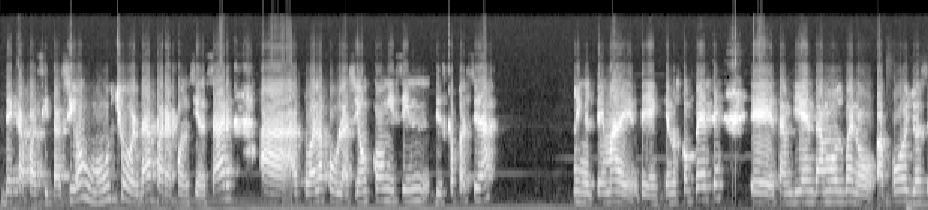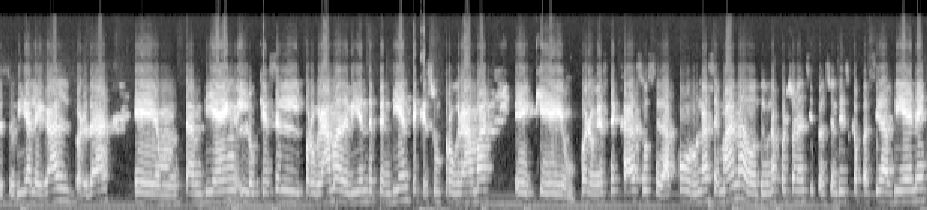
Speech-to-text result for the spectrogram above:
de capacitación, mucho, ¿verdad?, para concienciar a toda la población con y sin discapacidad en el tema de, que nos compete. Eh, también damos, bueno, apoyo, asesoría legal, ¿verdad? Eh, también lo que es el programa de vida independiente, que es un programa eh, que, bueno, en este caso se da por una semana, donde una persona en situación de discapacidad viene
